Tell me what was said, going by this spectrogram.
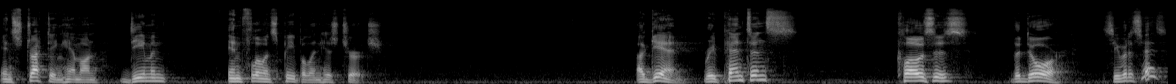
instructing him on demon influenced people in his church. Again, repentance closes the door. See what it says?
